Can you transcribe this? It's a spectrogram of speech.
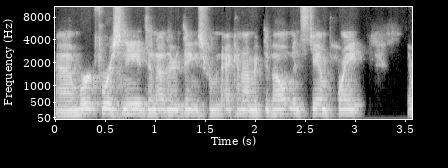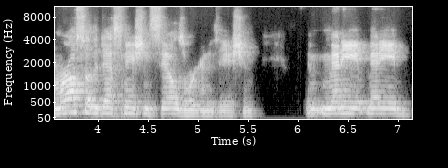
um, workforce needs and other things from an economic development standpoint. And we're also the destination sales organization. Many, many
